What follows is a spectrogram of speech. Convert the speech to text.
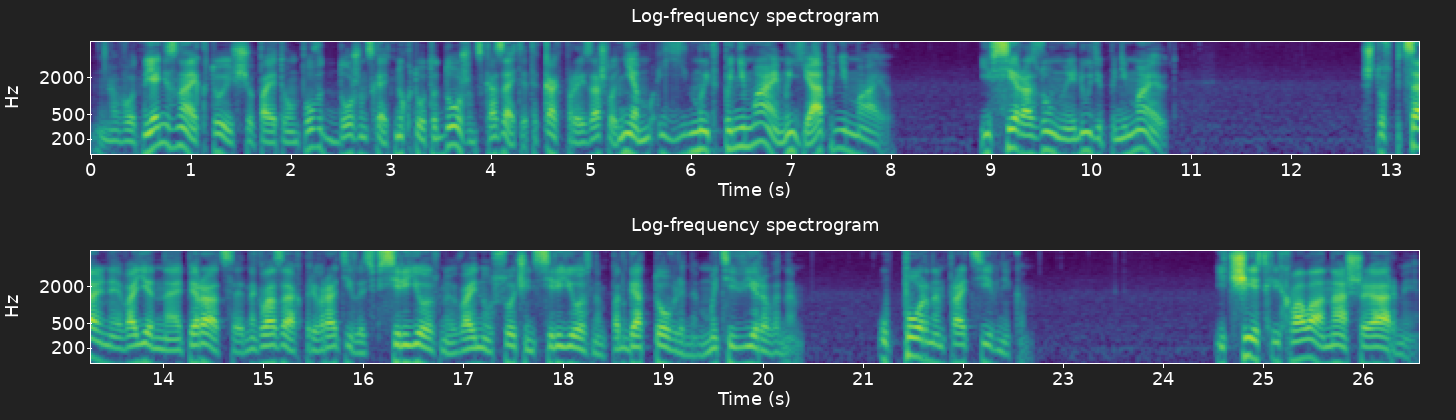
Вот. Но я не знаю, кто еще по этому поводу должен сказать. Ну, кто-то должен сказать, это как произошло. Не, мы это понимаем, и я понимаю. И все разумные люди понимают, что специальная военная операция на глазах превратилась в серьезную войну с очень серьезным, подготовленным, мотивированным, упорным противником. И честь и хвала нашей армии.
